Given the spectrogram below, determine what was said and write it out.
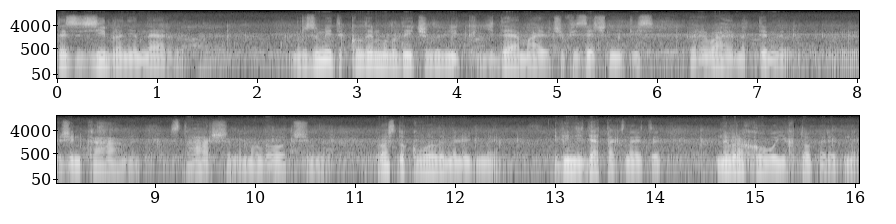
десь зібрані нерви. Ну, розумієте, коли молодий чоловік йде, маючи фізичні якісь переваги над тими жінками, старшими, молодшими, просто кволими людьми. Він йде так, знаєте, не враховує, хто перед ним.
